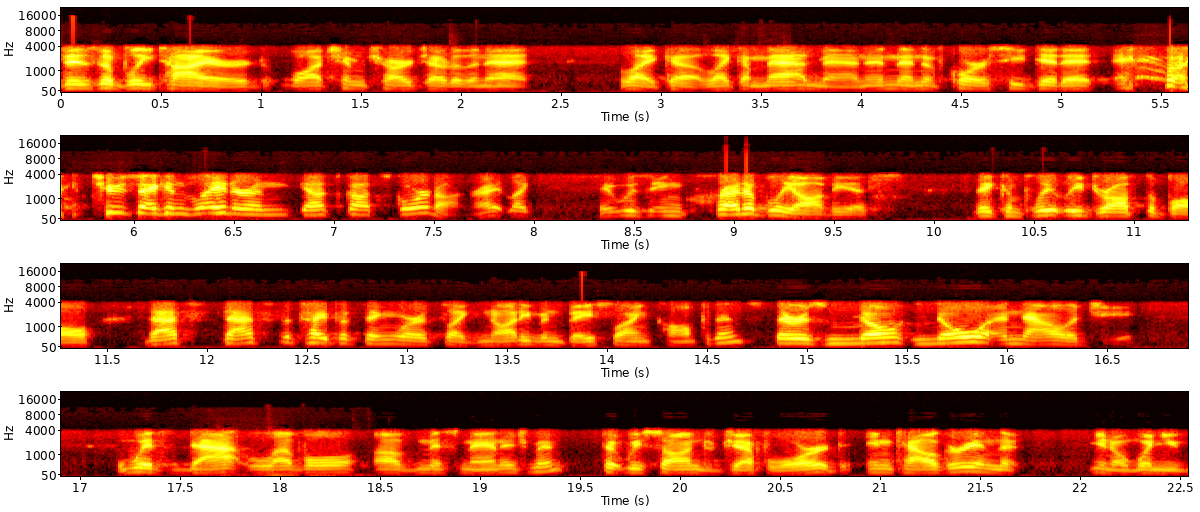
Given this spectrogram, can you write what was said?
visibly tired. Watch him charge out of the net like a like a madman, and then of course he did it like two seconds later, and got got scored on. Right, like it was incredibly obvious. They completely dropped the ball. That's that's the type of thing where it's like not even baseline competence. There is no no analogy with that level of mismanagement that we saw under Geoff Ward in Calgary, and that you know, when you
